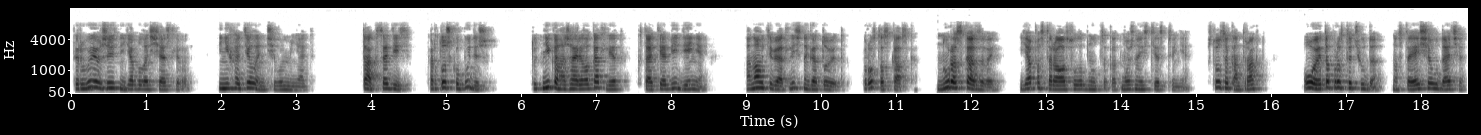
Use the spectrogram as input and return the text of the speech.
Впервые в жизни я была счастлива и не хотела ничего менять. «Так, садись. Картошку будешь?» Тут Ника нажарила котлет. Кстати, объедение. Она у тебя отлично готовит. Просто сказка. Ну, рассказывай. Я постаралась улыбнуться как можно естественнее. Что за контракт? О, это просто чудо. Настоящая удача.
